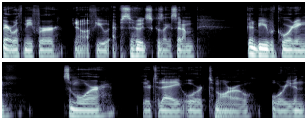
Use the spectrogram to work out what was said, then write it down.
bear with me for you know a few episodes because, like I said, I'm going to be recording some more either today or tomorrow or even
